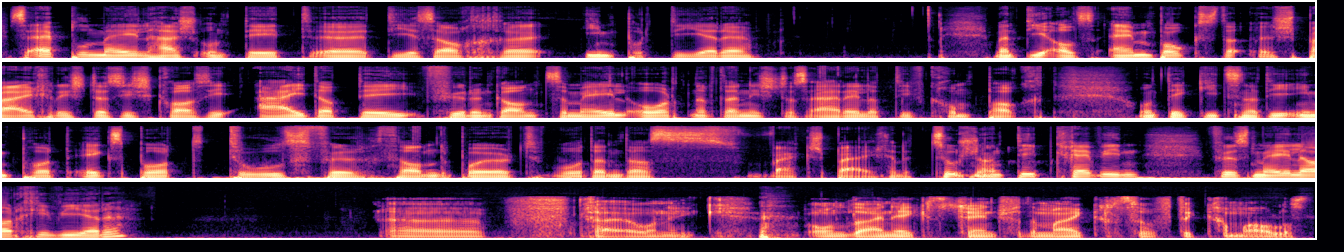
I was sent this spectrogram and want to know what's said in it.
das Apple Mail hast und dort äh, die Sachen importieren wenn die als M-Box Speicher ist, das ist quasi eine Datei für einen ganzen Mail-Ordner, dann ist das auch relativ kompakt. Und dann gibt es noch die Import-Export-Tools für Thunderbird, wo dann das wegspeichern. Sonst noch ein Tipp, Kevin, fürs Mail-Archivieren? Äh, keine Ahnung. Online-Exchange von der Microsoft, da kann man alles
